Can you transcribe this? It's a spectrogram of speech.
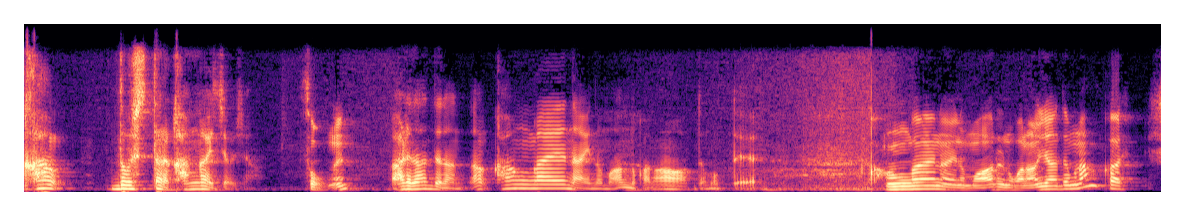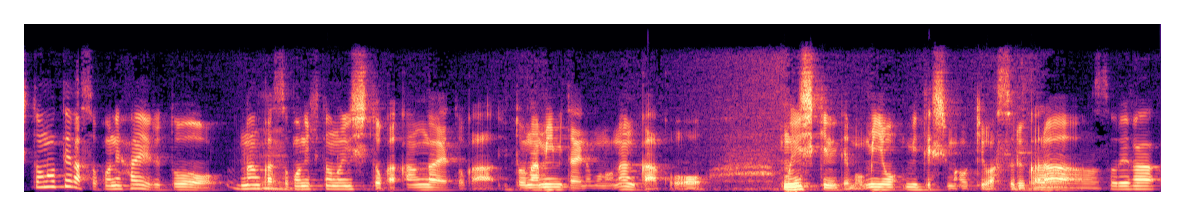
感動したら考えちゃうじゃん。そうね。あれなんでなんだ、考えないのもあんのかなって思って。考えないのもあるのかな。いや、でもなんか、人の手がそこに入ると、なんかそこに人の意思とか考えとか営みみたいなものをなんかこう、無意識にでも見を見てしまう気はするかあらー、それが、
